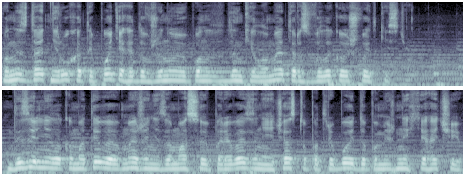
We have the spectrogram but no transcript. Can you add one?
Вони здатні рухати потяги довжиною понад 1 км з великою швидкістю. Дизельні локомотиви обмежені за масою перевезення і часто потребують допоміжних тягачів.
